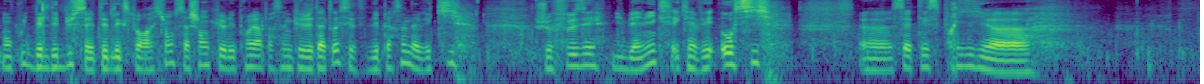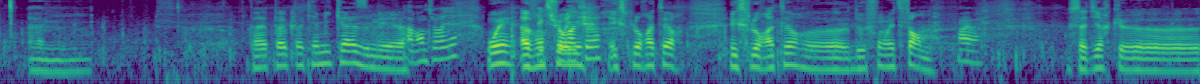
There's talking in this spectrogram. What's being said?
Donc oui dès le début ça a été de l'exploration, sachant que les premières personnes que j'ai tatouées c'était des personnes avec qui je faisais du BMX et qui avaient aussi euh, cet esprit. euh, euh, pas, pas- pas kamikaze, mais Aventurier? ouais, aventurier, Explorateur? explorateur, explorateur de fond et de forme. Ouais, ouais. C'est-à-dire que euh,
